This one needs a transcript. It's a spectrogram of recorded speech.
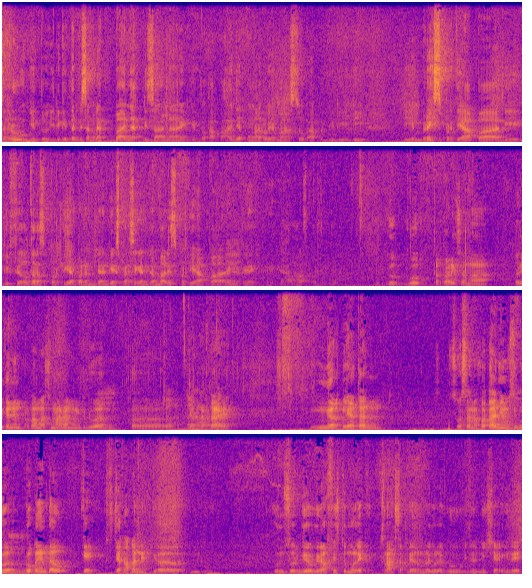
seru gitu. Jadi kita bisa ngeliat banyak di sana gitu. Apa aja pengaruh yang masuk apa di di di, di embrace seperti apa di di filter seperti apa dan dan diekspresikan kembali seperti apa gitu ya. Hal-hal seperti itu. Gue gue tertarik sama tadi kan yang pertama Semarang yang kedua Hmm. eh, Jakarta. Jakarta. ya. Nggak kelihatan suasana kotanya maksud gue gue pengen tahu kayak sejak kapan ya eh, unsur geografis tuh mulai kerasa dalam lagu-lagu Indonesia gitu ya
